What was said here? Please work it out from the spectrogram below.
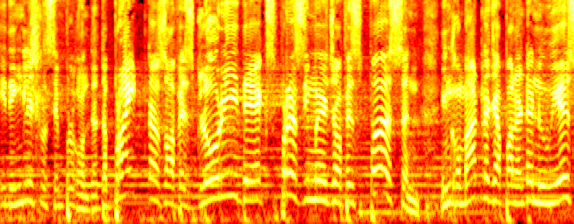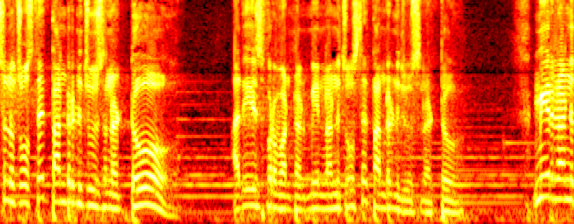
ఇది ఇంగ్లీష్లో సింపుల్గా ఉంది. The brightness of his glory the express image of his person ఇంకో మాటలో చెప్పాలంటే నువ్వు యేసును చూస్తే తండ్రిని చూసినట్టు. అదే ఈశ్వరం అంటాడు మీరు నన్ను చూస్తే తండ్రిని చూసినట్టు. మీరు నన్ను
